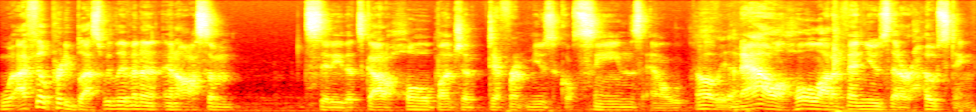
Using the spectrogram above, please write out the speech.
well, I feel pretty blessed. We live in a, an awesome city that's got a whole bunch of different musical scenes and a, Oh, yeah. now a whole lot of venues that are hosting,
